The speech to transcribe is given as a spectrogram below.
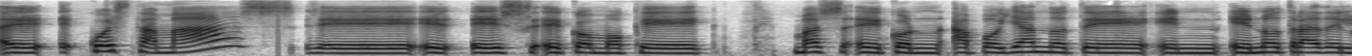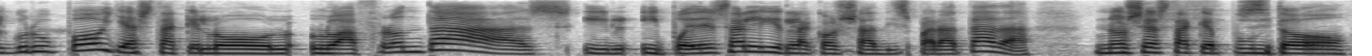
eh, eh, cuesta más, eh, es eh, como que más eh, con apoyándote en, en otra del grupo y hasta que lo, lo afrontas y, y puede salir la cosa disparatada. No sé hasta qué punto...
